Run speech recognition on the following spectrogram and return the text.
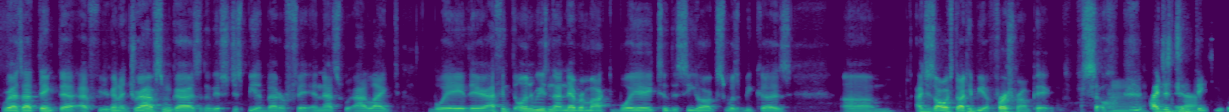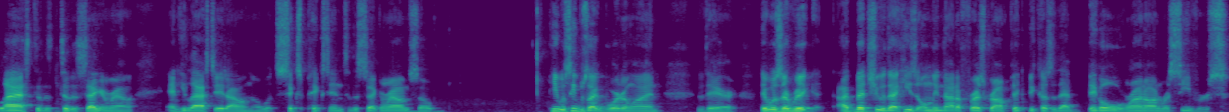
Whereas I think that if you're going to draft some guys, I think they should just be a better fit. And that's what I liked Boye there. I think the only reason I never mocked Boye to the Seahawks was because um, I just always thought he'd be a first round pick. So mm, I just didn't yeah. think he'd last to the to the second round. And he lasted, I don't know, what six picks into the second round. So he was he was like borderline there. There was a rig. I bet you that he's only not a first round pick because of that big old run on receivers.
